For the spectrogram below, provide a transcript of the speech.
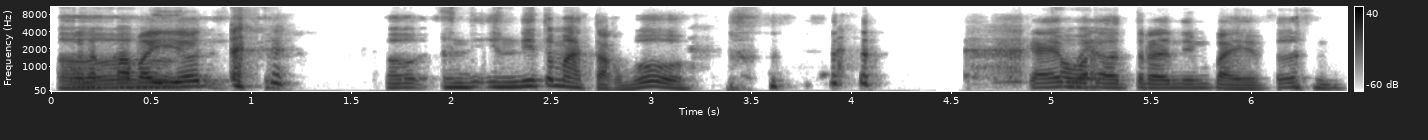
walang oh, kamay yun. oh, hindi, hindi tumatakbo. kaya may outrun yung python.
